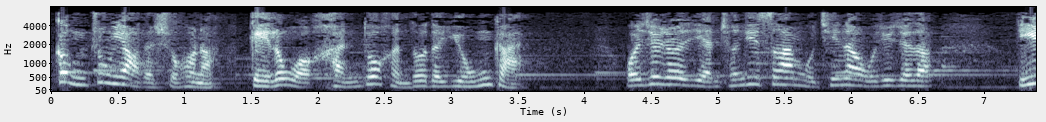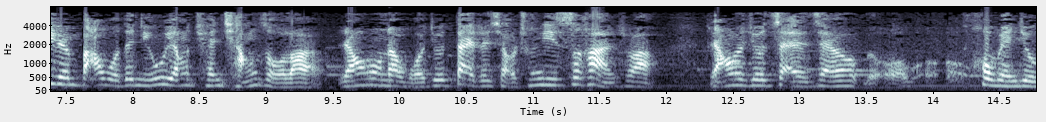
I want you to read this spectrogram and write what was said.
更重要的时候呢，给了我很多很多的勇敢。我就是演成吉思汗母亲呢，我就觉得敌人把我的牛羊全抢走了，然后呢，我就带着小成吉思汗是吧，然后就在在后面就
